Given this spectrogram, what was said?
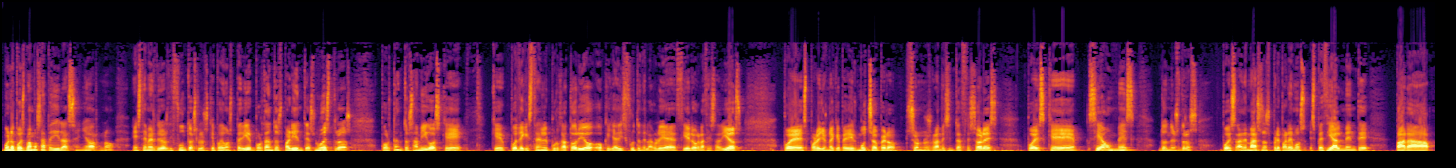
Bueno, pues vamos a pedir al Señor, ¿no? En este mes de los difuntos, los que podemos pedir por tantos parientes nuestros, por tantos amigos que, que puede que estén en el purgatorio o que ya disfruten de la gloria del cielo, gracias a Dios, pues por ellos no hay que pedir mucho, pero son unos grandes intercesores, pues que sea un mes donde nosotros, pues además nos preparemos especialmente para,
